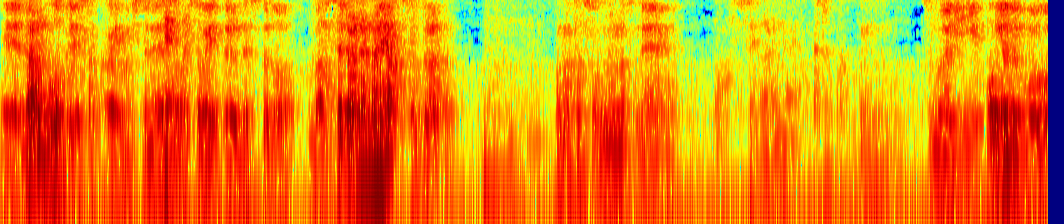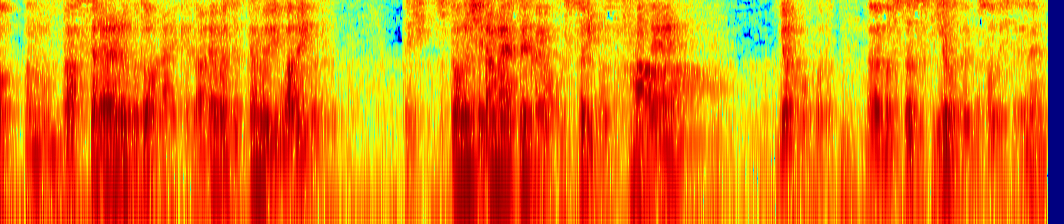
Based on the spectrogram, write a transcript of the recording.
えーラルボーという作家がいましてね、ええその人が言ってるんですけど、罰せられない悪徳だと。うん。全くそう思いますね。罰せられない。うん、つまり、本読んでもあの罰せられることはないけど、あれは絶対悪いことで。ひ人の知らない世界をこっそり覗き見て、喜ぶこと。だからドストエフスキーの時もそうでしたよね。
